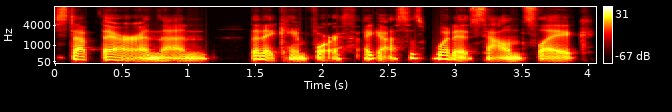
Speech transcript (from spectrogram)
step there and then then it came forth, I guess is what it sounds like.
